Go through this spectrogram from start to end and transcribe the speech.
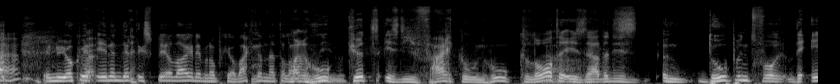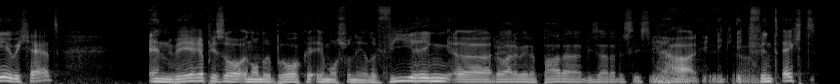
en nu ook weer Maar- 31 speeldagen hebben op gewacht om dat te Maar laten hoe zien. kut is die varkoen? Hoe kloten Ja. is dat? Dat is een doelpunt voor de eeuwigheid. En weer heb je zo een onderbroken emotionele viering. eh, Er waren weer een paar eh, bizarre beslissingen. ja, dit, ik, ja. ik vind echt,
